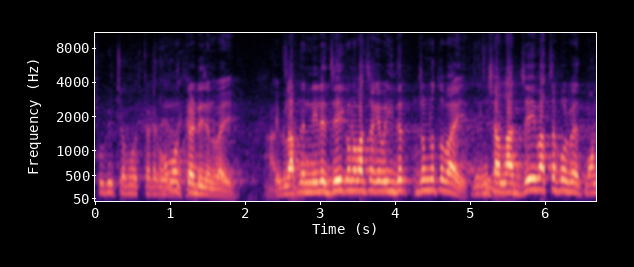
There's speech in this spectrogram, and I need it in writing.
খুবই চমৎকার চমৎকার ডিজাইন ভাই। এগুলো আপনি নিলে যেই কোনো বাচ্চাকে এবার ঈদের জন্য তো ভাই ইনশাল্লাহ যেই বাচ্চা পড়বে মন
